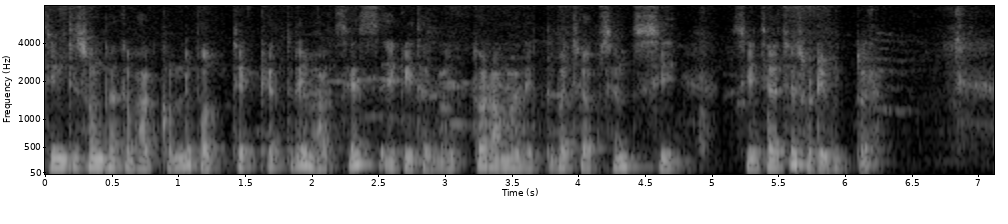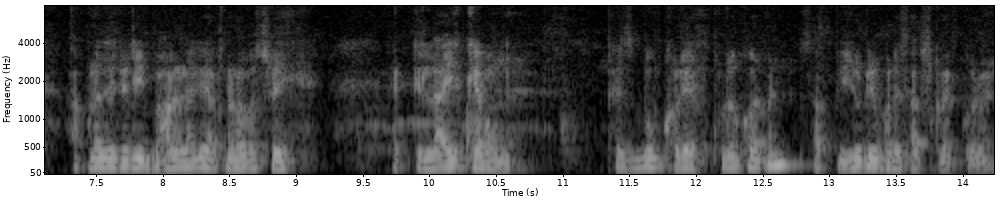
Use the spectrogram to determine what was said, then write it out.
তিনটি সংখ্যাকে ভাগ করলে প্রত্যেক ক্ষেত্রেই ভাগশেষ একই থাকবে। উত্তর আমরা দেখতে পাচ্ছি অপশান সি সিতে আছে সঠিক উত্তর। আপনাদের যদি ভালো লাগে, আপনারা অবশ্যই একটি লাইক এবং ফেসবুক হলে ফলো করবেন, সব ইউটিউব হলে সাবস্ক্রাইব করবেন।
